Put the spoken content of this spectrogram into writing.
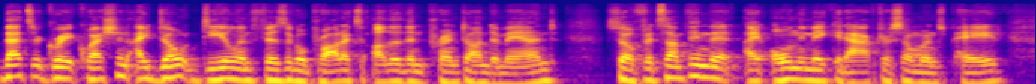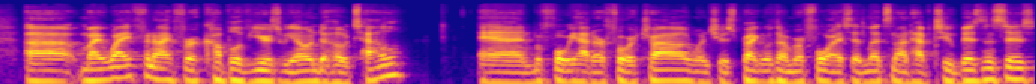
That's a great question. I don't deal in physical products other than print on demand. So if it's something that I only make it after someone's paid, uh, my wife and I, for a couple of years, we owned a hotel and before we had our fourth child, when she was pregnant with number four, I said, let's not have two businesses.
